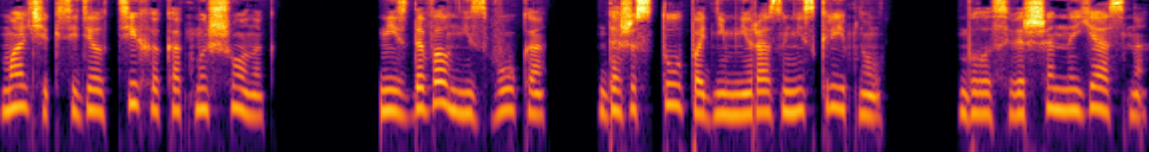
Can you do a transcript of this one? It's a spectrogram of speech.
мальчик сидел тихо, как мышонок. Не издавал ни звука, даже стул под ним ни разу не скрипнул. Было совершенно ясно.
